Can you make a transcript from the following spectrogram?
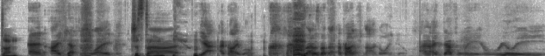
Don't. and I definitely like. Just don't. Uh, yeah, I probably will. I, was, I was about that. I probably just not going to. And I definitely really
